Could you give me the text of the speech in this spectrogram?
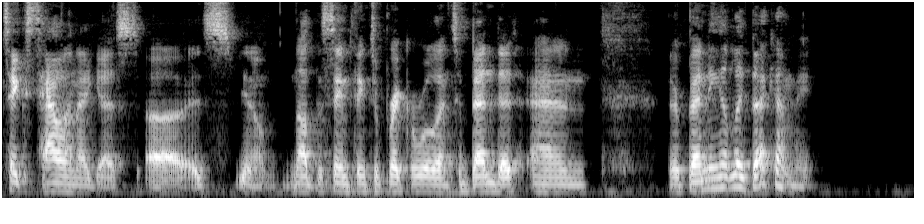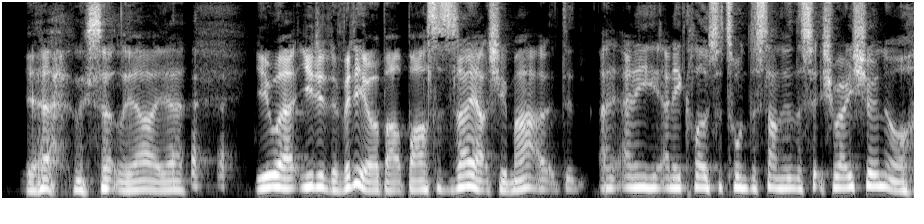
takes talent, I guess. Uh, it's you know not the same thing to break a rule and to bend it, and they're bending it like Beckham, mate. Yeah, they certainly are. Yeah, you uh, you did a video about Barca today, actually, Matt. Did, any any closer to understanding the situation, or?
